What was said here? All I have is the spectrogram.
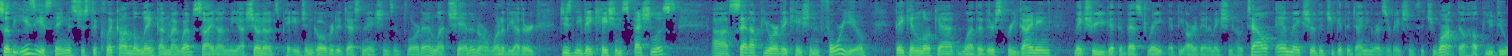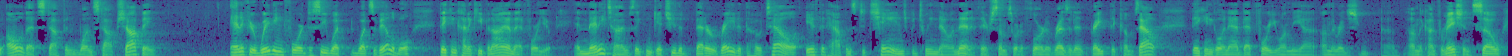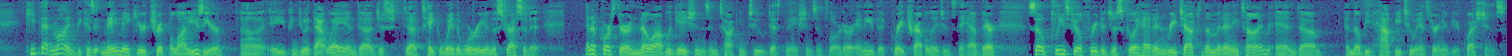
So the easiest thing is just to click on the link on my website on the uh, show notes page and go over to Destinations in Florida and let Shannon or one of the other Disney vacation specialists uh, set up your vacation for you. They can look at whether there's free dining, make sure you get the best rate at the Art of Animation Hotel, and make sure that you get the dining reservations that you want. They'll help you do all of that stuff in one stop shopping. And if you're waiting for it to see what, what's available, they can kind of keep an eye on that for you. And many times they can get you the better rate at the hotel if it happens to change between now and then. If there's some sort of Florida resident rate that comes out, they can go and add that for you on the uh, on the regist- uh, on the confirmation. So keep that in mind because it may make your trip a lot easier. Uh, you can do it that way and uh, just uh, take away the worry and the stress of it. And of course, there are no obligations in talking to destinations in Florida or any of the great travel agents they have there. So please feel free to just go ahead and reach out to them at any time, and, um, and they'll be happy to answer any of your questions.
